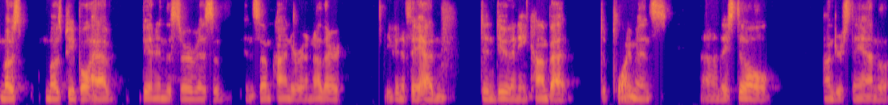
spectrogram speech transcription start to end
most most people have been in the service of in some kind or another even if they hadn't didn't do any combat deployments uh, they still understand a,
